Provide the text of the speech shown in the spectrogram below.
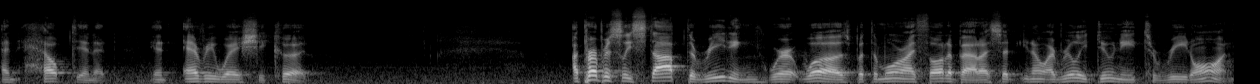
and helped in it in every way she could. I purposely stopped the reading where it was, but the more I thought about it, I said, you know, I really do need to read on.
